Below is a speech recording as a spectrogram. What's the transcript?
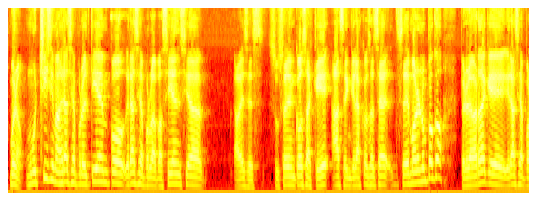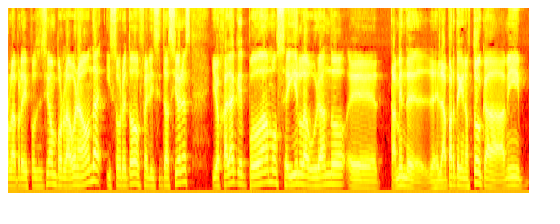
Bueno, muchísimas gracias por el tiempo, gracias por la paciencia. A veces suceden cosas que hacen que las cosas se, demoren un poco, pero la verdad que gracias por la predisposición, por la buena onda y sobre todo felicitaciones y ojalá que podamos seguir laburando eh, también desde la parte que nos toca. A mí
